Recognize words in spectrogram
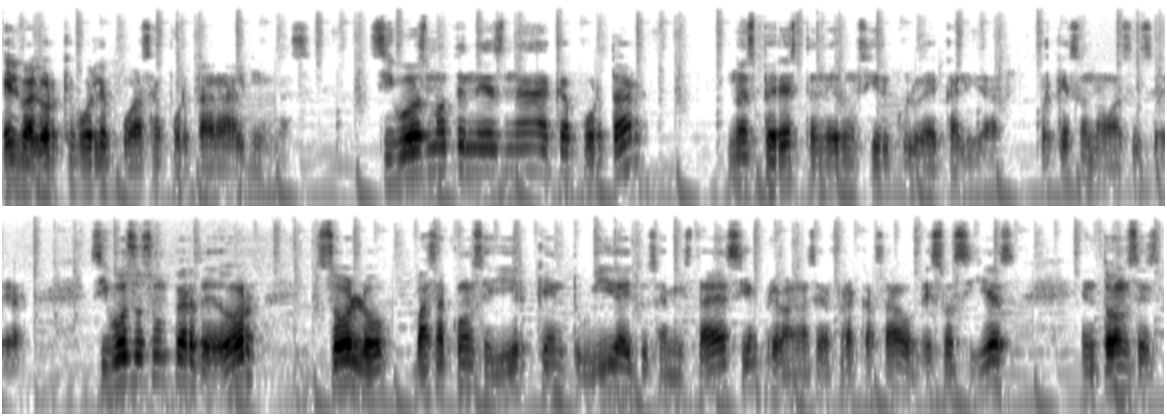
el valor que vos le puedas aportar a alguien más. Si vos no tenés nada que aportar, no esperes tener un círculo de calidad, porque eso no va a suceder. Si vos sos un perdedor, solo vas a conseguir que en tu vida y tus amistades siempre van a ser fracasados. Eso así es. Entonces,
